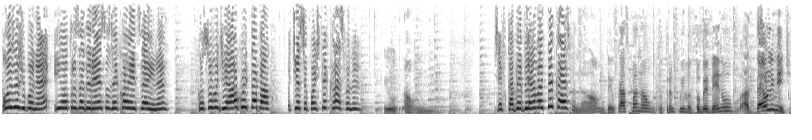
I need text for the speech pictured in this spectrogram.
uso de boné e outros adereços recorrentes aí, né? Consumo de álcool e tabaco. Tia, você pode ter caspa, né? Eu não, não. Se ficar bebendo vai ter caspa. Não, não tenho caspa não. Tô tranquilo. Eu tô bebendo até o limite.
